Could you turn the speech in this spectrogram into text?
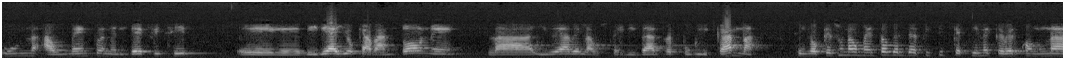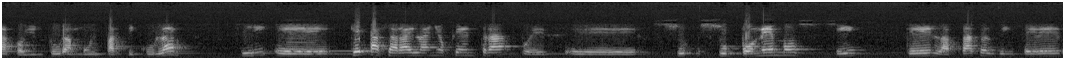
un aumento en el déficit, eh, diría yo, que abandone la idea de la austeridad republicana, sino que es un aumento del déficit que tiene que ver con una coyuntura muy particular. ¿sí? Eh, ¿Qué pasará el año que entra? Pues eh, suponemos ¿sí? que las tasas de interés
